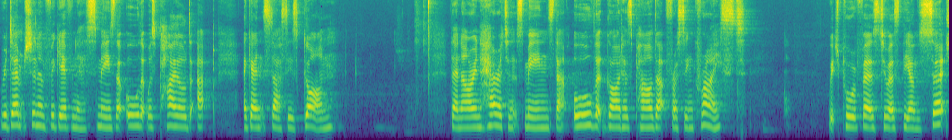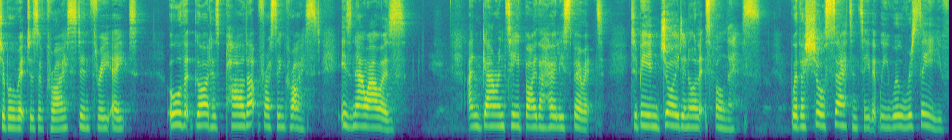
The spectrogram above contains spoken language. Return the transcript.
redemption and forgiveness means that all that was piled up against us is gone, then our inheritance means that all that God has piled up for us in Christ, which Paul refers to as the unsearchable riches of Christ in 3 8, all that God has piled up for us in Christ is now ours and guaranteed by the Holy Spirit to be enjoyed in all its fullness with a sure certainty that we will receive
